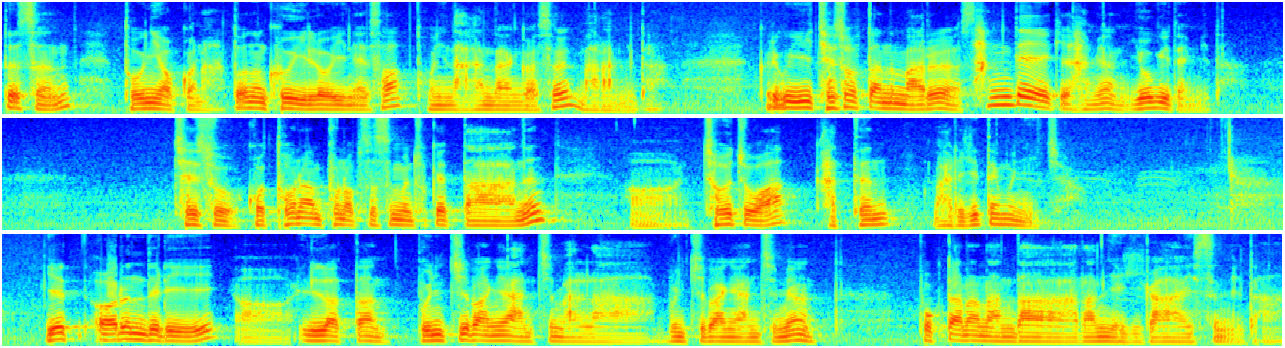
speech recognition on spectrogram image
뜻은 돈이 없거나 또는 그 일로 인해서 돈이 나간다는 것을 말합니다. 그리고 이 재수 없다는 말을 상대에게 하면 욕이 됩니다. 재수, 곧 돈 한 푼 없었으면 좋겠다는 어, 저주와 같은 말이기 때문이죠. 옛 어른들이 어, 일렀던 문지방에 앉지 말라. 문지방에 앉으면 복 달아난다라는 얘기가 있습니다.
